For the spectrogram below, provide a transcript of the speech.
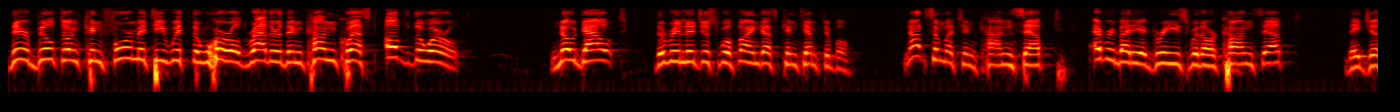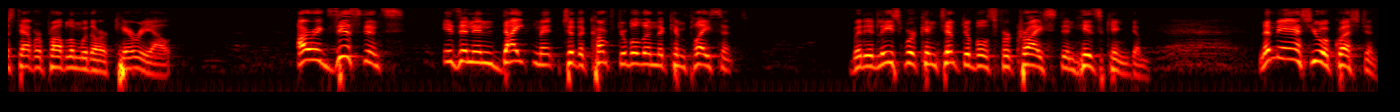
They're built on conformity with the world rather than conquest of the world. No doubt the religious will find us contemptible. Not so much in concept. Everybody agrees with our concept. They just have a problem with our carry out. Our existence is an indictment to the comfortable and the complacent. But at least we're contemptibles for Christ and His kingdom. Let me ask you a question.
